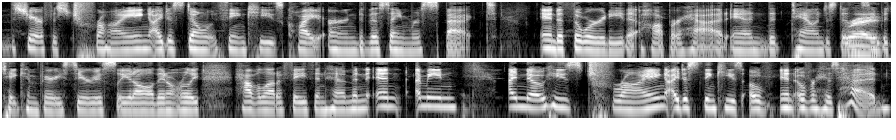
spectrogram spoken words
the sheriff is trying. I just don't think he's quite earned the same respect and authority that Hopper had, and the town just doesn't Right. seem to take him very seriously at all. They don't really have a lot of faith in him, and and I mean, I know he's trying. I just think he's over in over his head,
